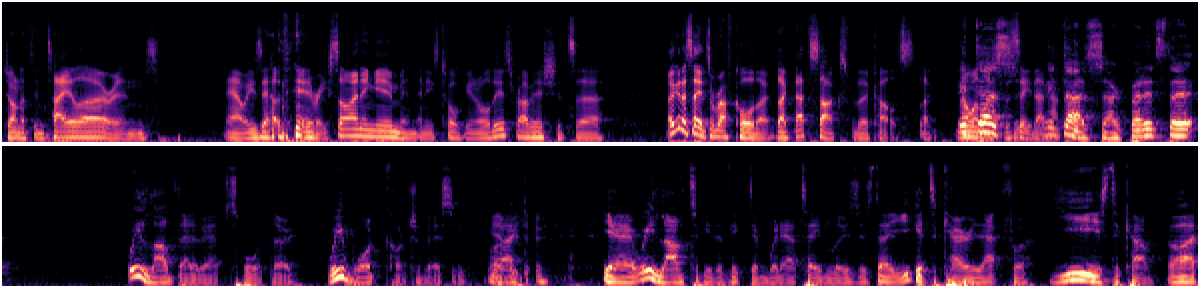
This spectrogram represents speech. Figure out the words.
Jonathan Taylor and now he's out there re-signing him and then he's talking all this rubbish. It's a I gotta say it's a rough call though. Like that sucks for the Colts. Like no it one does likes to see that It happen. does suck, but it's the we love that about sport, though. We want controversy. Yeah, we do. yeah, we love to be the victim when our team loses. Don't you? You get to carry that for years to come. Like,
